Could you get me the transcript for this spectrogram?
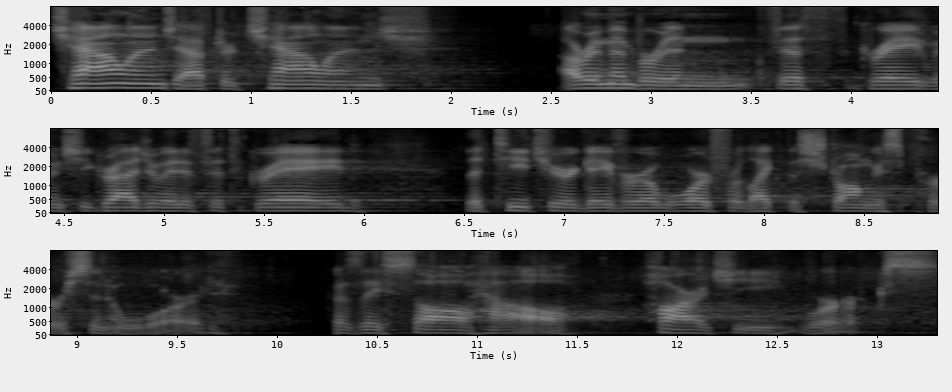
challenge after challenge. I remember in fifth grade, when she graduated fifth grade, the teacher gave her an award for like the strongest person award because they saw how hard she works.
